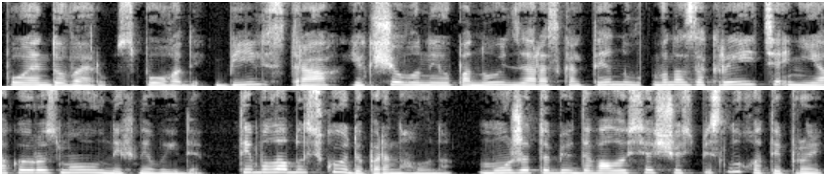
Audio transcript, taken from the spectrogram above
по ендоверу, спогади, біль, страх. Якщо вони опанують зараз кальтену, вона закриється і ніякої розмови в них не вийде. Ти була близькою до Перенгона. Може, тобі вдавалося щось підслухати про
